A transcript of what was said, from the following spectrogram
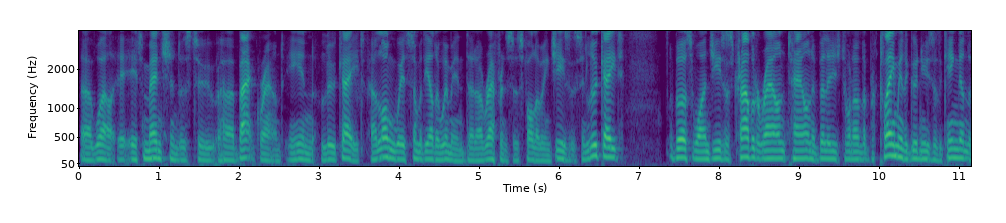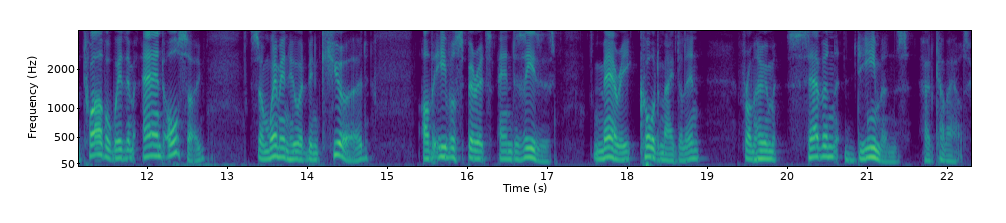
Uh, well, it's mentioned as to her background in Luke 8, along with some of the other women that are references following Jesus. In Luke 8, verse 1, Jesus traveled around town and village to one another, proclaiming the good news of the kingdom. The twelve were with him, and also some women who had been cured of evil spirits and diseases. Mary, called Magdalene, from whom seven demons had come out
